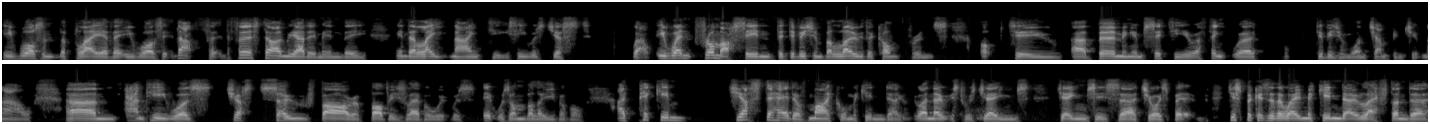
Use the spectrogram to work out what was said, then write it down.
he wasn't the player that he was. That the first time we had him in the in the late nineties, he was just. Well, he went from us in the division below the conference up to uh, Birmingham City, who I think were Division One Championship now, um, and he was just so far above his level. It was it was unbelievable. I'd pick him just ahead of Michael McIndoe, who I noticed was James James's uh, choice, but just because of the way McIndoe left under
